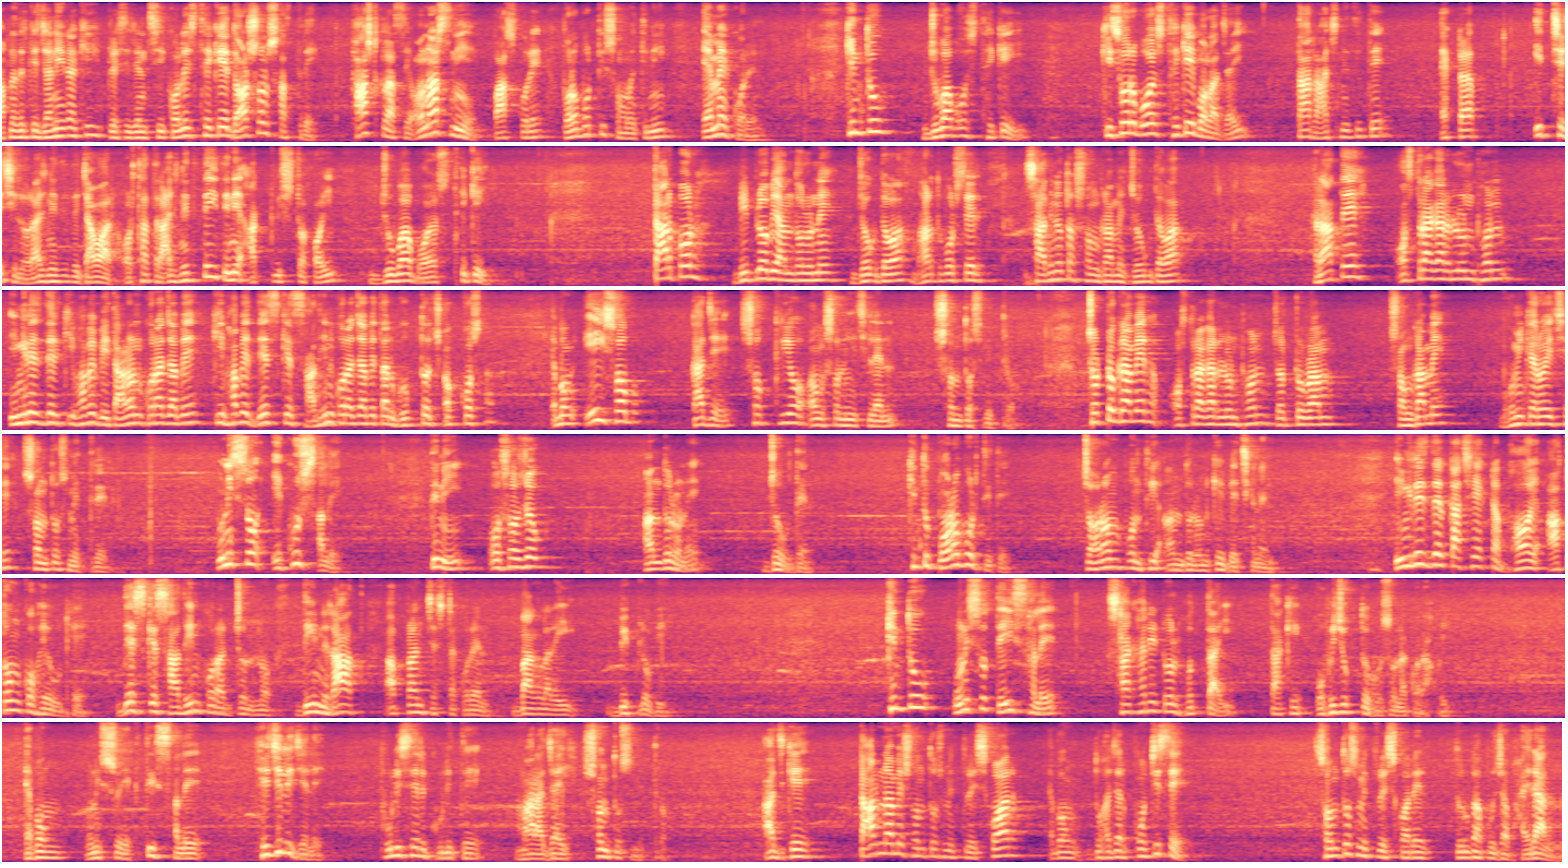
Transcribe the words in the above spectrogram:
আপনাদেরকে জানিয়ে রাখি, প্রেসিডেন্সি কলেজ থেকে দর্শন শাস্ত্রে ফার্স্ট ক্লাসে অনার্স নিয়ে পাশ করে পরবর্তী সময় তিনি এমএ করেন। কিন্তু যুবা বয়স থেকেই কিশোর বয়স থেকেই বলা যায়, তার রাজনীতিতে একটা ইচ্ছে ছিল, রাজনীতিতে যাওয়ার। অর্থাৎ রাজনীতিতেই তিনি আকৃষ্ট হয় যুবা বয়স থেকেই। তারপর বিপ্লবী আন্দোলনে যোগ দেওয়া, ভারতবর্ষের স্বাধীনতা সংগ্রামে যোগ দেওয়া, রাতে অস্ত্রাগার লুণ্ঠন, ইংরেজদের কীভাবে বিতাড়ন করা যাবে, কীভাবে দেশকে স্বাধীন করা যাবে তার গুপ্ত ছক কষা এবং এই সব কাজে সক্রিয় অংশ নিয়েছিলেন সন্তোষ মিত্র। চট্টগ্রামের অস্ত্রাগার লুণ্ঠন, চট্টগ্রাম সংগ্রামে ভূমিকা রয়েছে সন্তোষ মিত্রের। উনিশশো একুশ সালে তিনি অসহযোগ আন্দোলনে যোগ দেন, কিন্তু পরবর্তীতে চরমপন্থী আন্দোলনকে বেছে নেন। ইংরেজদের কাছে একটা ভয়, আতঙ্ক হয়ে ওঠে, দেশকে স্বাধীন করার জন্য দিন রাত আপ্রাণ চেষ্টা করেন বাংলার এই বিপ্লবী। কিন্তু উনিশশো তেইশ সালে শাখারি টোল হত্যায় তাকে অভিযুক্ত ঘোষণা করা হয় এবং উনিশশো একত্রিশ সালে হিজলি জেলে পুলিশের গুলিতে মারা যায় সন্তোষ মিত্র। আজকে তার নামে সন্তোষ মিত্র স্কোয়ার এবং দু হাজার পঁচিশে সন্তোষ মিত্র স্কোয়ারের দুর্গাপূজা ভাইরাল।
